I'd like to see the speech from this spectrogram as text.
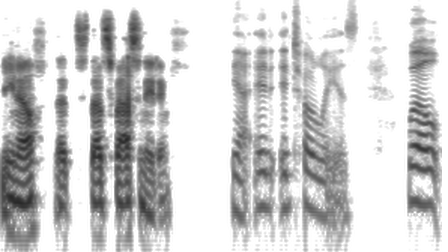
you know, that's that's fascinating. Yeah, it, it totally is. Well,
